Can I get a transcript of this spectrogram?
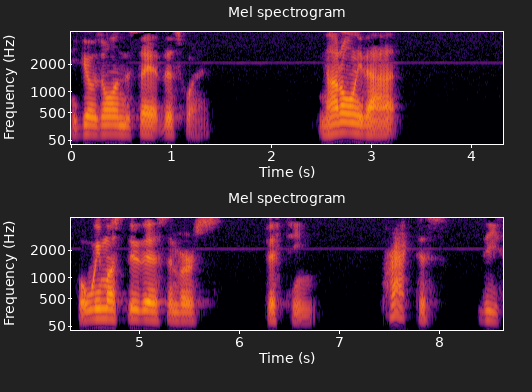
He goes on to say it this way. Not only that, but we must do this in verse 15. Practice these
